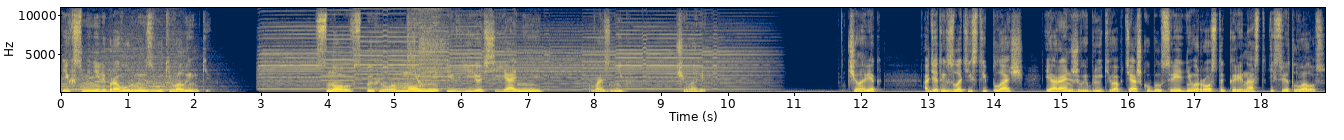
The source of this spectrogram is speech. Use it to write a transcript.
их сменили бравурные звуки волынки. Снова вспыхнула молния, и в ее сиянии возник человек. Человек, одетый в золотистый плащ, и оранжевые брюки в обтяжку был среднего роста, коренаст и светловолос.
